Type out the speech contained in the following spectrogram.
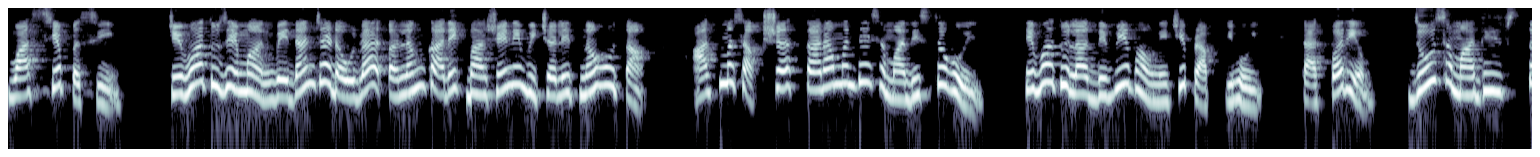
वास्यपसी. जेव्हा तुझे मन वेदांच्या डौला अलंकारिक भाषेने विचलित न होता आत्मसाक्षात्कारामध्ये समाधिस्थ होईल तेव्हा तुला दिव्य भावनेची प्राप्ती होईल. तात्पर्य जो समाधिस्थ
